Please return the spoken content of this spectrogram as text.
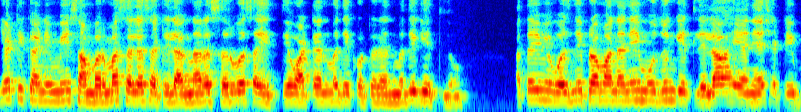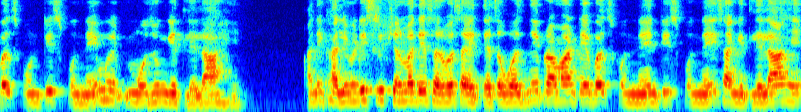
या ठिकाणी मी सांबार मसाल्यासाठी लागणारं सर्व साहित्य वाट्यांमध्ये कटोऱ्यांमध्ये घेतलं. आता मी वजनी प्रमाणाने मोजून घेतलेलं आहे आणि अशा टेबल स्पून टीस्पूनने मोजून घेतलेलं आहे. आणि खाली मी डिस्क्रिप्शनमध्ये सर्व साहित्याचं वजनी प्रमाण टेबल स्पूनने टीस्पूननेही सांगितलेलं आहे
